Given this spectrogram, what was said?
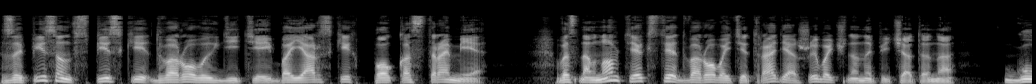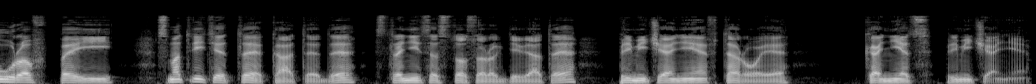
записан в списке дворовых детей боярских по Костроме. В основном тексте дворовой тетради ошибочно напечатано «Гуров, П.И». Смотрите ТКТД, страница 149, примечание второе, конец примечания.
